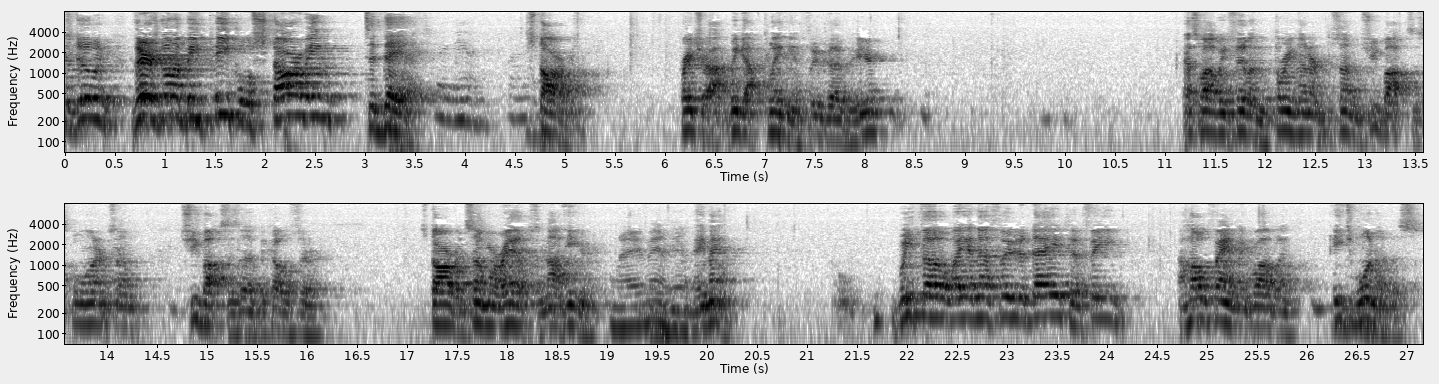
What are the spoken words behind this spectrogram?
is doing, there's going to be people starving to death. Amen. Starving. Preacher, I- we got plenty of food over here. That's why we filling 300 and some shoe boxes, 400 some shoe boxes up because they're starving somewhere else and not here. Amen. Amen. We throw away enough food a day to feed a whole family, probably, each one of us,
